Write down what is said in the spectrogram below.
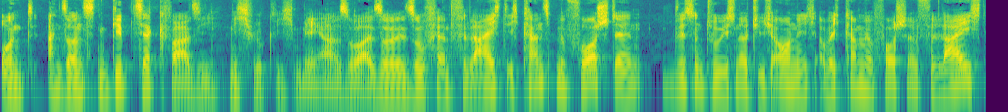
Und ansonsten gibt's ja quasi nicht wirklich mehr. Also, also insofern vielleicht, ich kann es mir vorstellen, wissen tue ich natürlich auch nicht, aber ich kann mir vorstellen, vielleicht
